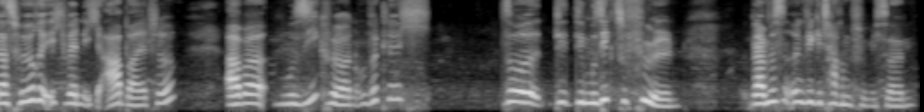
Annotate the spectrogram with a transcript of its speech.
das höre ich, wenn ich arbeite. Aber Musik hören, um wirklich so die, die Musik zu fühlen, da müssen irgendwie Gitarren für mich sein.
